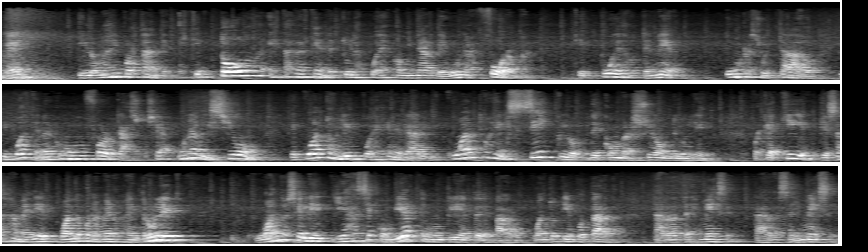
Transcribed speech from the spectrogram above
¿Okay? Y lo más importante es que todas estas vertientes tú las puedes combinar de una forma que puedes obtener un resultado y puedes tener como un forecast, o sea, una visión de cuántos leads puedes generar y cuánto es el ciclo de conversión de un lead. Porque aquí empiezas a medir cuándo por lo menos entra un lead, cuándo ese lead ya se convierte en un cliente de pago, cuánto tiempo tarda. Tarda tres meses, tarda seis meses,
